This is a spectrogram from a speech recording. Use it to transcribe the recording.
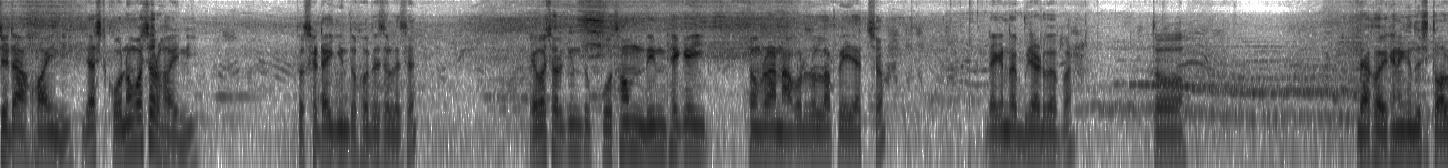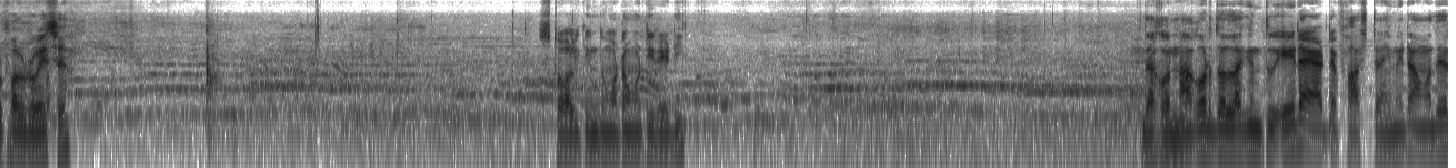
যেটা হয়নি জাস্ট কোনো বছর হয়নি, তো সেটাই কিন্তু হতে চলেছে। এবছর কিন্তু প্রথম দিন থেকেই তোমরা নাগরদোল্লা পেয়ে যাচ্ছ। এটা কিন্তু বিরাট ব্যাপার। তো দেখো, এখানে কিন্তু স্টল ফল রয়েছে। স্টল কিন্তু মোটামুটি রেডি দেখো, নাগরদোল্লা কিন্তু এটা অ্যাট এ ফার্স্ট টাইম এটা আমাদের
